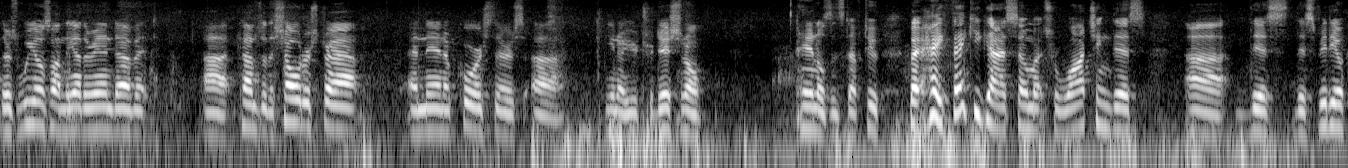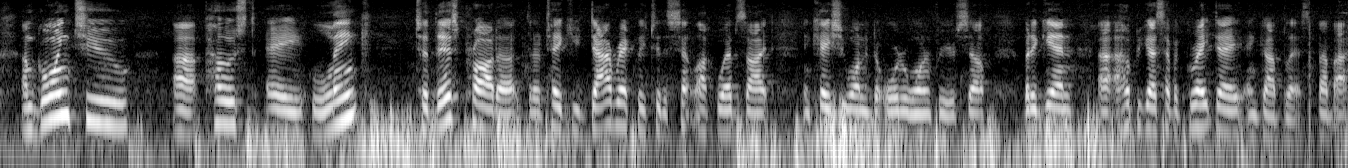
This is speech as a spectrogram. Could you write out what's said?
there's wheels on the other end of it. it comes with a shoulder strap. And then, of course, there's, you know, your traditional handles and stuff too. But hey, thank you guys so much for watching this uh, this this video. I'm going to uh, post a link to this product that'll take you directly to the ScentLok website in case you wanted to order one for yourself. But again, uh, I hope you guys have a great day and God bless. Bye bye.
